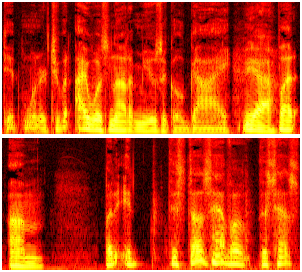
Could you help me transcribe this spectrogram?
did one or two, but I was not a musical guy. Yeah. But um, but it this does have a this has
